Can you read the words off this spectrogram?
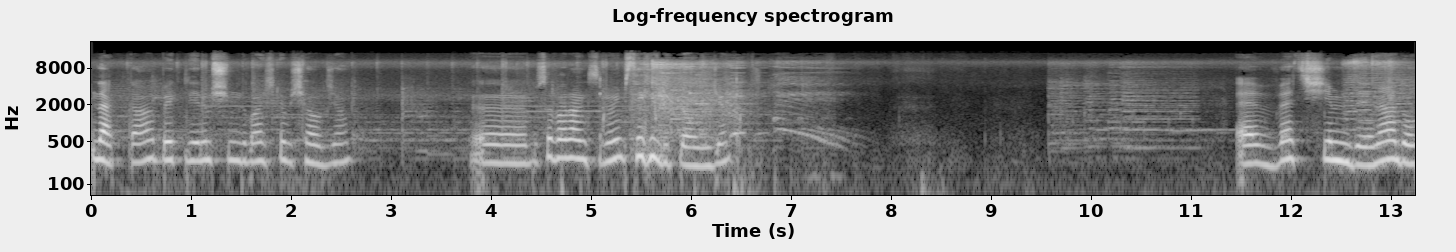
Bir dakika bekleyelim şimdi başka bir şey alacağım. Ee, bu sefer hangisini oynayayım? 8 bitle oynayacağım. Evet şimdi nerede o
